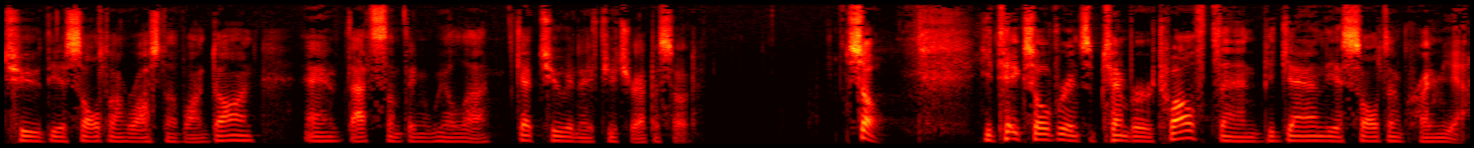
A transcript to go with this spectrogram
to the assault on Rostov on Don, and that's something we'll uh, get to in a future episode. So, he takes over in September 12th and began the assault on Crimea.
